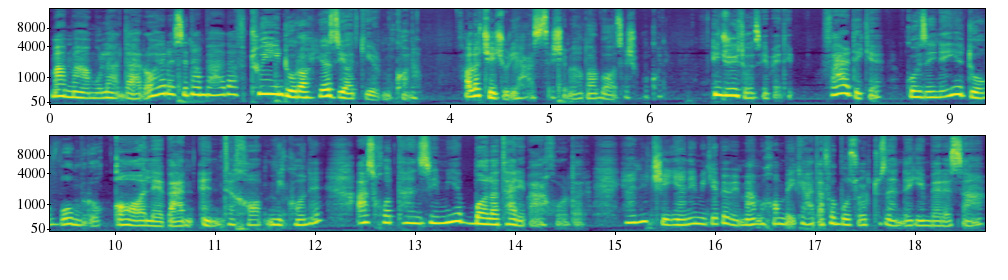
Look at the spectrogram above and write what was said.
من معمولا در راه رسیدن به هدف توی این دو راه یا زیاد گیر می‌کنم. حالا چه جوری هستش مقدار بازش بکنیم. اینجوری توضیح بدیم. فردی که گزینه دوم رو غالبا انتخاب می‌کنه از خود تنظیمی بالاتری برخورداره. یعنی چی؟ یعنی میگه ببین من می‌خوام به یک هدف بزرگ تو زندگیم برسم.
